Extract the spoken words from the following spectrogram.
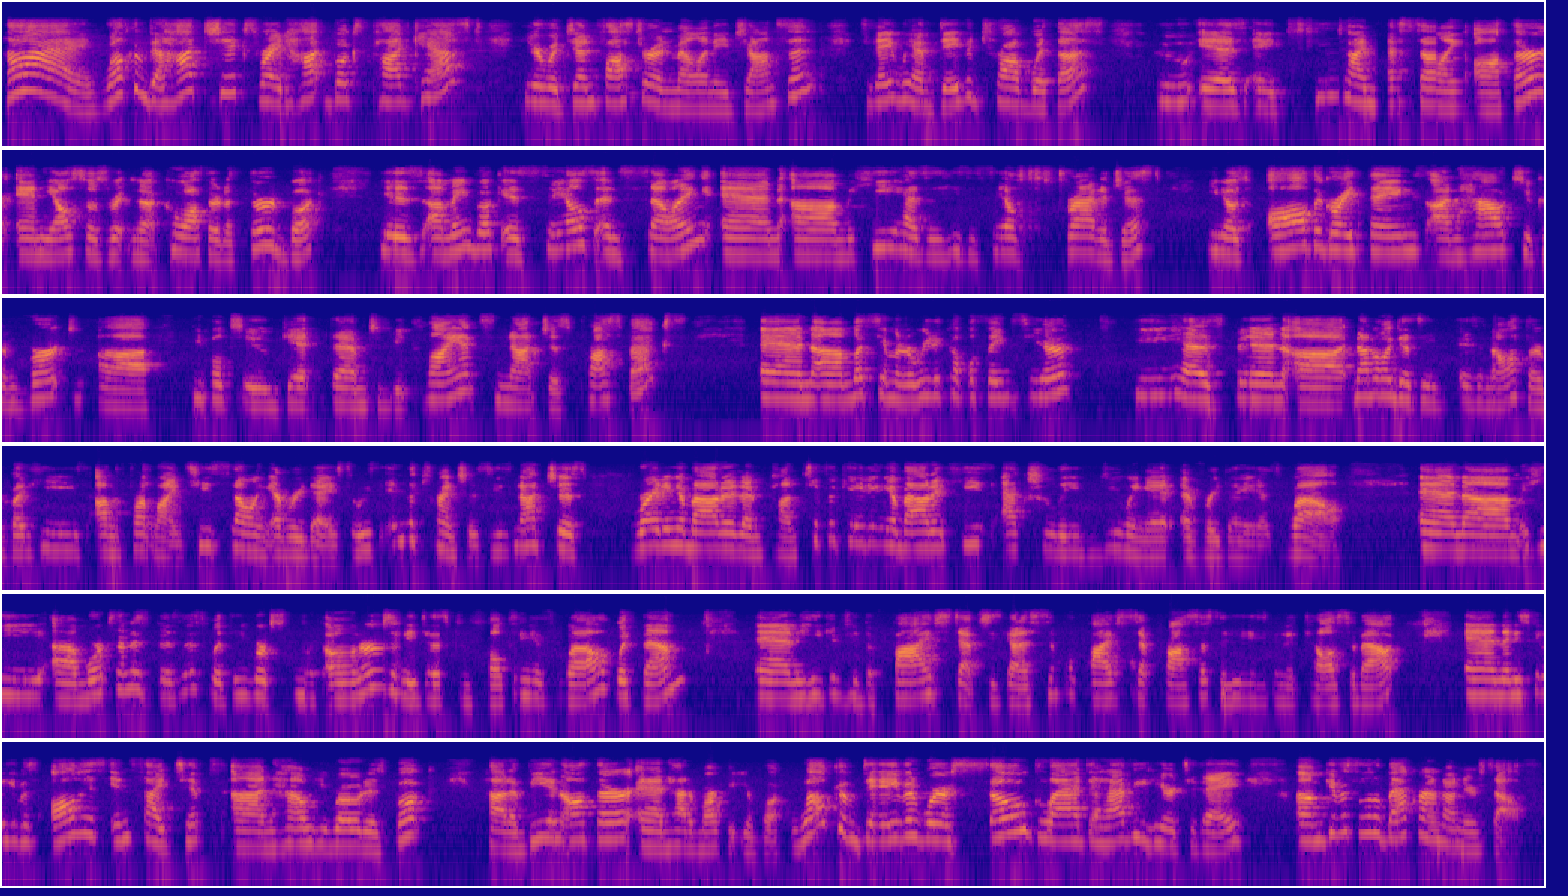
Hi, welcome to Hot Chicks Write Hot Books podcast. Here with Jenn Foster and Melanie Johnson. Today we have David Traub with us, who is a two-time best-selling author, and he also has written a co-authored a third book. His uh, main book is Sales and Selling, and um, he has a, he's a sales strategist. He knows all the great things on how to convert uh, people to get them to be clients, not just prospects. And um, let's see, I'm going to read a couple things here. He has been uh, not only does he is an author, but he's on the front lines. He's selling every day, so he's in the trenches. He's not just writing about it and pontificating about it. He's actually doing it every day as well. And um, he um, works on his business with he works with owners and he does consulting as well with them. And he gives you the five steps. He's got a simple five-step process that he's going to tell us about, and then he's going to give us all his inside tips on how he wrote his book, how to be an author, and how to market your book. Welcome, David. We're so glad to have you here today. Um, give us a little background on yourself.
